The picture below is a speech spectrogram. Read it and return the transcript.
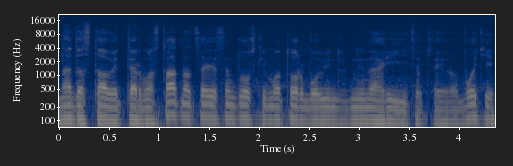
Треба ставити термостат на цей СМДовський мотор, бо він тут не нагріється в цій роботі.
